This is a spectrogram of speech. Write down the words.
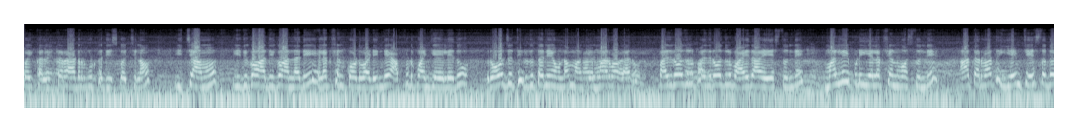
పోయి కలెక్టర్ ఆర్డర్ కూడా తీసుకొచ్చినాం. ఇచ్చాము. ఇదిగో అదిగో అన్నది ఎలక్షన్ కోడ్ పడింది అప్పుడు పని చేయలేదు. రోజు తిరుగుతూనే ఉన్నాం మాకు ఎంఆర్ఓ గారు. పది రోజులు పది రోజులు వాయిదా వేస్తుంది. మళ్ళీ ఇప్పుడు ఈ ఎలక్షన్ వస్తుంది. ఆ తర్వాత ఏం చేస్తుందో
